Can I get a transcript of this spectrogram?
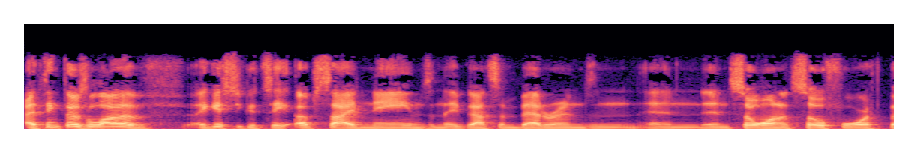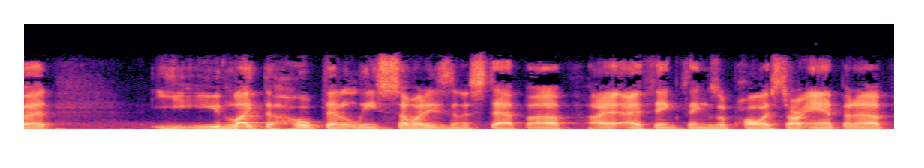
I think there's a lot of, I guess you could say, upside names, and they've got some veterans and and and so on and so forth. But you, would like to hope that at least somebody's going to step up. I, I, think things will probably start amping up,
